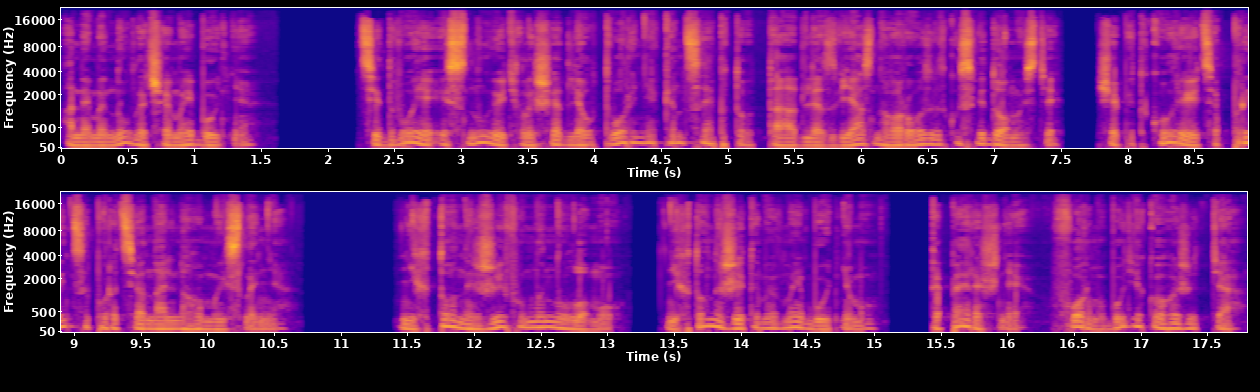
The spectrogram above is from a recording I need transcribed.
а не минуле чи майбутнє. Ці двоє існують лише для утворення концепту та для зв'язного розвитку свідомості, що підкорюється принципу раціонального мислення. Ніхто не жив у минулому, ніхто не житиме в майбутньому, теперішнє форма будь-якого життя.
